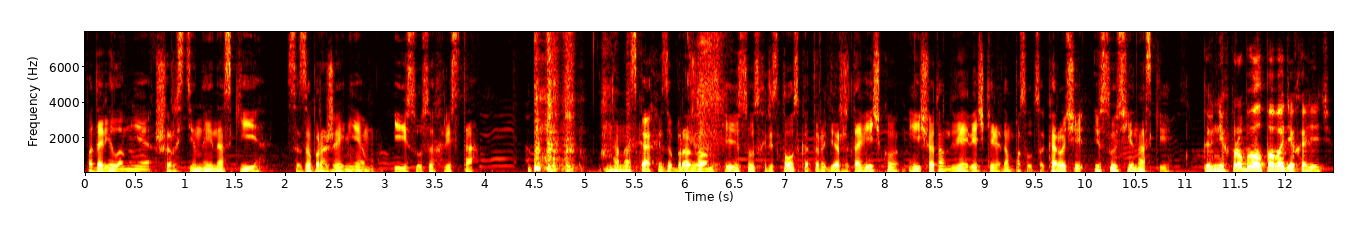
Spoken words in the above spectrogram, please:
подарила мне шерстяные носки с изображением Иисуса Христа. На носках изображен Иисус Христос, который держит овечку, и еще там две овечки рядом пасутся. Короче, Иисусьи носки. Ты в них пробовал по воде ходить?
